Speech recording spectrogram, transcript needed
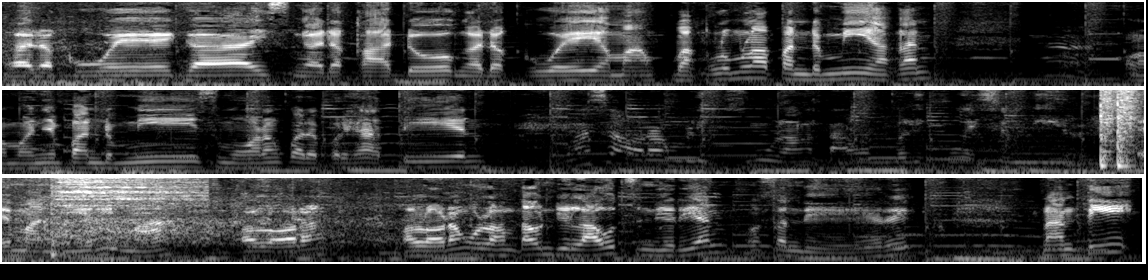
nggak ada kue guys, nggak ada kado, nggak ada kue ya mak- maklum lah pandemi ya kan. Namanya pandemi, semua orang pada prihatin. Masa orang beli ulang tahun beli kue sendiri? Eh mandiri mah, kalau orang kalau orang ulang tahun di laut sendirian, oh sendiri. Nanti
